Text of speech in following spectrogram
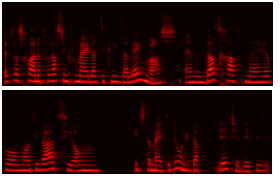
het was gewoon een verrassing voor mij dat ik niet alleen was. En dat gaf me heel veel motivatie om iets daarmee te doen. Ik dacht, jeetje, dit is, dit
